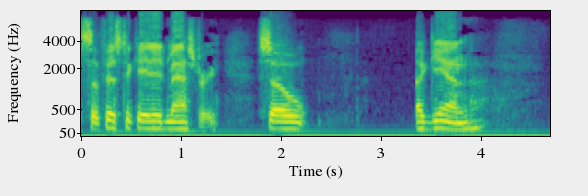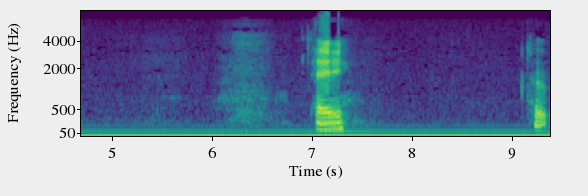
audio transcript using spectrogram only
sophisticated, mastery. So again, A. Oh,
